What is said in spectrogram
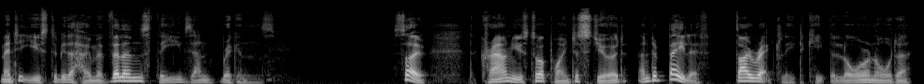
meant it used to be the home of villains, thieves, and brigands. So, the Crown used to appoint a steward and a bailiff directly to keep the law and order,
